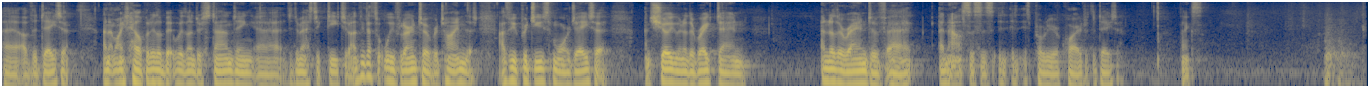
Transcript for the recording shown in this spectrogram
uh, of the data. And it might help a little bit with understanding uh, the domestic detail. I think that's what we've learned over time that as we produce more data and show you another breakdown, another round of analysis is, is, probably required with the data. Thanks.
